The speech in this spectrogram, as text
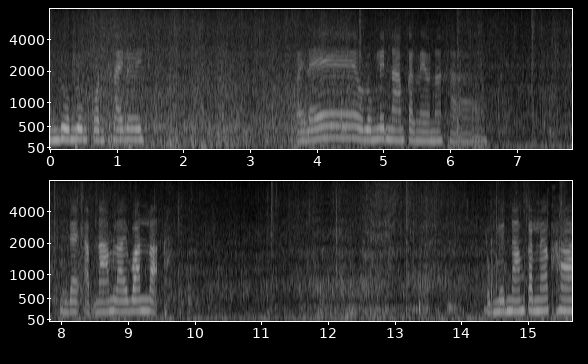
ิงดวงลงก่อนใครเลย ไปแล้วลงเล่นน้ำกันแล้วนะคะไม่ได้อาบน้ำหลายวันละลงเล่นน้ำกันแล้วค่ะ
